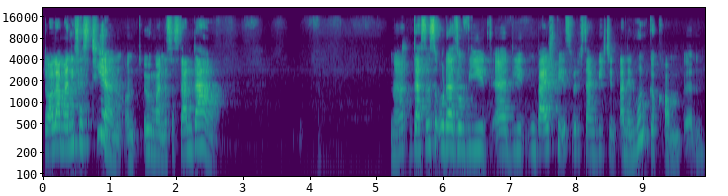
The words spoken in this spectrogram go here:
doller manifestieren und irgendwann ist es dann da. Ne? Das ist oder so wie äh, die, ein Beispiel ist, würde ich sagen, wie ich den, an den Hund gekommen bin.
